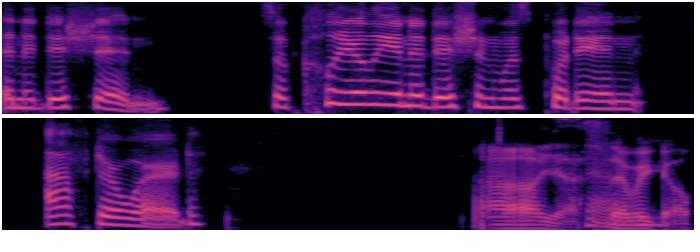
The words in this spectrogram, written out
an addition. So clearly an addition was put in afterward. Ah, uh, yes, so, there we go.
